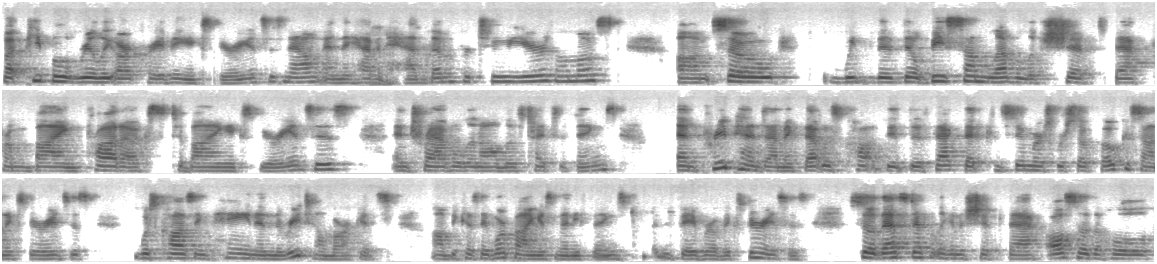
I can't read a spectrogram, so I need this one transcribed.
but people really are craving experiences now and they haven't had them for two years almost um, so we, there'll be some level of shift back from buying products to buying experiences and travel and all those types of things and pre-pandemic that was caught the, the fact that consumers were so focused on experiences was causing pain in the retail markets um, because they weren't buying as many things in favor of experiences so that's definitely going to shift back also the whole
